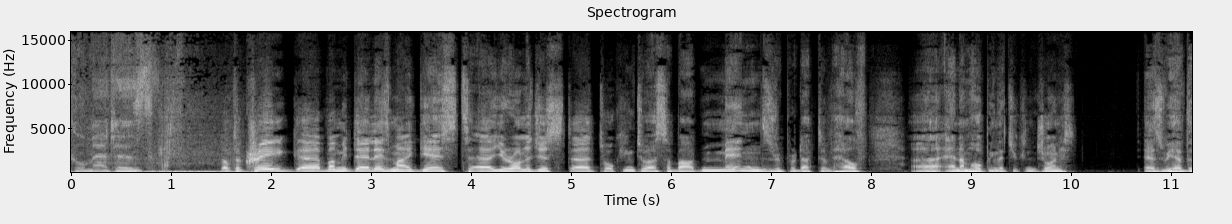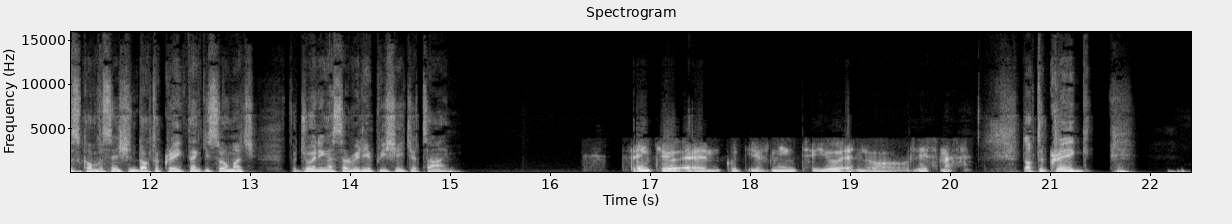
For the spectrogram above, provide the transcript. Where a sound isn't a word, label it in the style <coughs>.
Medical Matters. Dr. Craig uh, Mamitele is my guest, uh, urologist, uh, talking to us about men's reproductive health. Uh, and I'm hoping that you can join us as we have this conversation. Dr. Craig, thank you so much for joining us. I really appreciate your time. Thank you, and good evening to you and your listeners. Dr. Craig,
